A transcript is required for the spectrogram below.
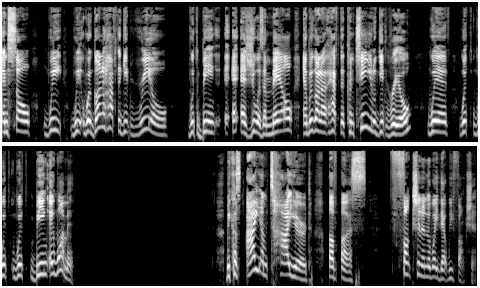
And so we we we're going to have to get real with being as you as a male and we're going to have to continue to get real with with with with being a woman. Because I am tired of us functioning the way that we function.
